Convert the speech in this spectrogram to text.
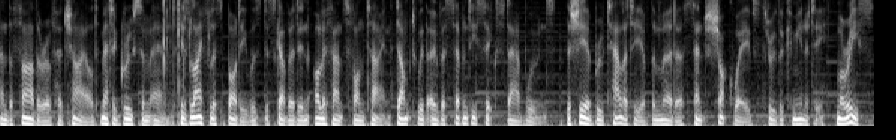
and the father of her child, met a gruesome end. His lifeless body was discovered in Olifantsfontein, dumped with over 76 stab wounds. The sheer brutality of the murder sent shockwaves through the community. Maurice,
